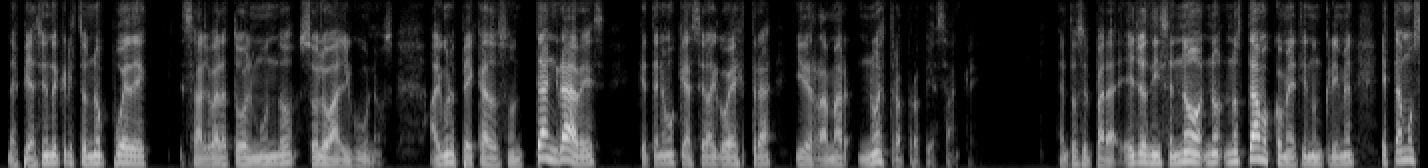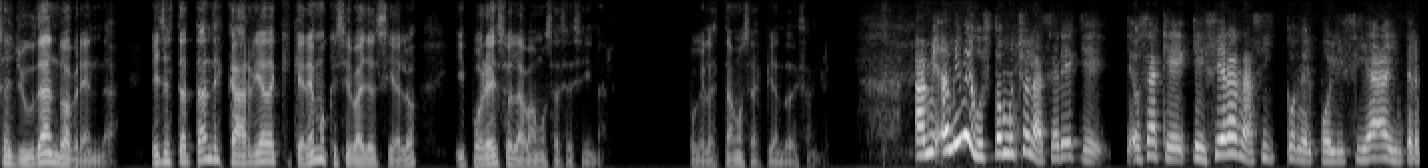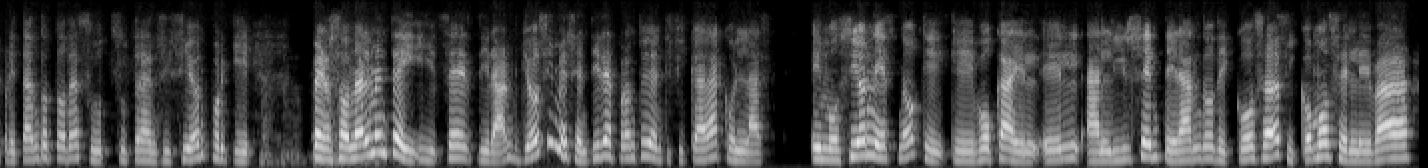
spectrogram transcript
La expiación de Cristo no puede salvar a todo el mundo, solo a algunos. Algunos pecados son tan graves que tenemos que hacer algo extra y derramar nuestra propia sangre. Entonces, para ellos dicen, no, no, no estamos cometiendo un crimen, estamos ayudando a Brenda. Ella está tan descarriada que queremos que se vaya al cielo y por eso la vamos a asesinar, porque la estamos espiando de sangre. A mí, a mí me gustó mucho la serie que, o sea, que, que hicieran así con el policía interpretando toda su, su transición, porque personalmente, y, y se dirán, yo sí me sentí de pronto identificada con las emociones, ¿no? Que, que evoca él, él al irse enterando de cosas y cómo se le va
